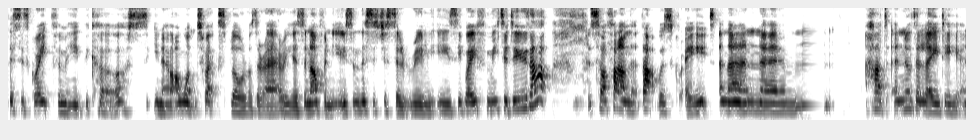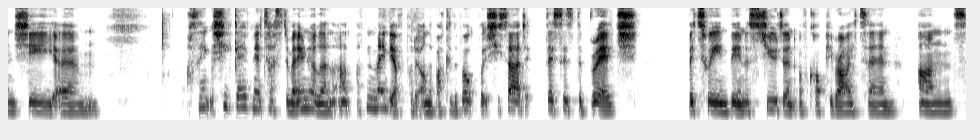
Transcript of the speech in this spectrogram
this is great for me because you know I want to explore other areas and avenues, and this is just a really easy way for me to do that. So I found that that was great, and then um, had another lady, and she. Um, I think she gave me a testimonial, and I, maybe I've put it on the back of the book. But she said this is the bridge between being a student of copywriting and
